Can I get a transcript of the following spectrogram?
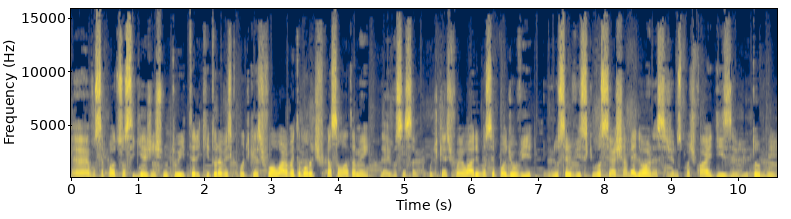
é, você pode só seguir a gente no Twitter, que toda vez que o podcast for ao ar vai ter uma notificação lá também. Daí você sabe que o podcast foi ao ar e você pode ouvir no serviço que você achar melhor, né? Seja no Spotify, Deezer, YouTube,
